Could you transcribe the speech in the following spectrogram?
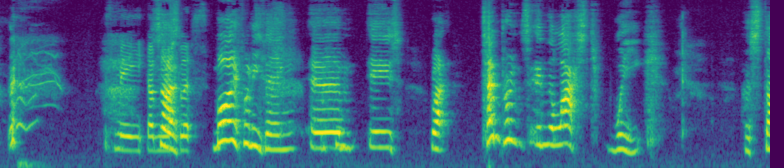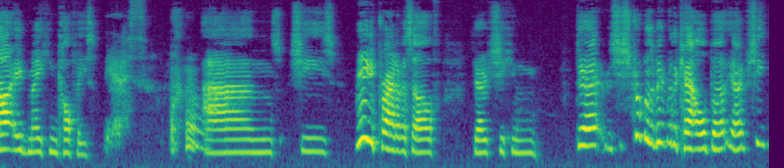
it's me. I'm So- useless. my funny thing um, is right. Temperance in the last week has started making coffees. Yes. and she's really proud of herself. You know, she can do it. She struggles a bit with the kettle, but you know, she's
